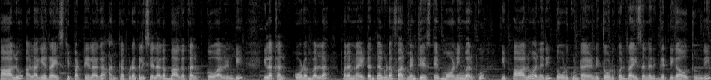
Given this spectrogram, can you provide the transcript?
పాలు అలాగే రైస్కి పట్టేలాగా అంతా కూడా కలిసేలాగా బాగా కలుపుకోవాలండి. ఇలా కలుపుకోవడం వల్ల మనం నైట్ అంతా కూడా ఫర్మెంట్ చేస్తే మార్నింగ్ వరకు ఈ పాలు అనేది తోడుకుంటాయండి. తోడుకొని రైస్ అనేది గట్టిగా అవుతుంది.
